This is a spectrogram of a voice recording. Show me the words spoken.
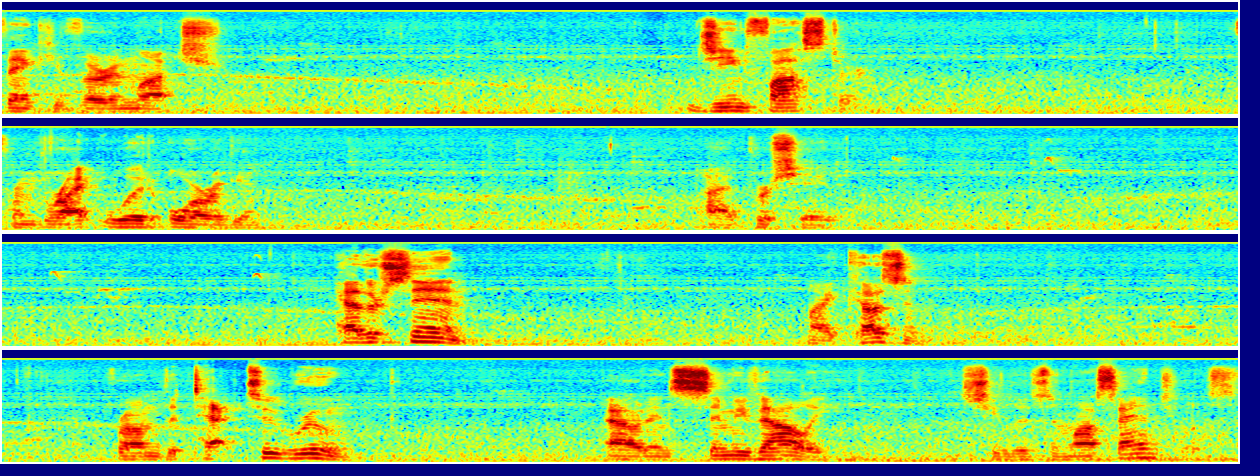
Thank you very much. Gene Foster from Brightwood, Oregon. I appreciate it. Heather Sin, my cousin from the Tattoo Room out in Simi Valley. She lives in Los Angeles.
